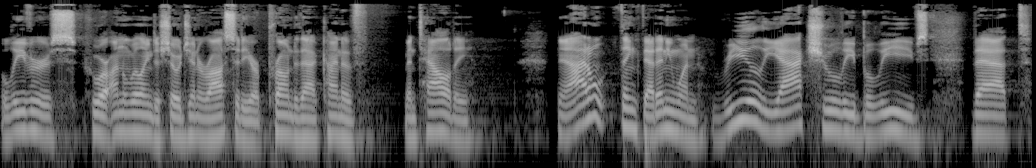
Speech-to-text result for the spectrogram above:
believers who are unwilling to show generosity are prone to that kind of mentality. Now, I don't think that anyone really actually believes that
